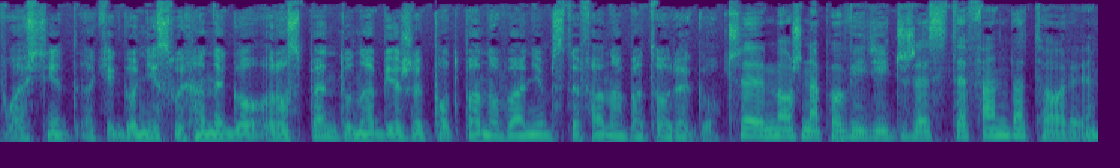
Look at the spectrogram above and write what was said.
właśnie takiego niesłychanego rozpędu nabierze pod panowaniem Stefana Batorego. Czy można powiedzieć, że Stefan Batory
